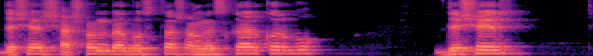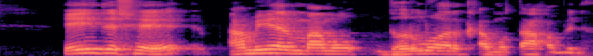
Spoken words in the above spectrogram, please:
দেশের শাসন ব্যবস্থা সংস্কার করব, দেশের, এই দেশে আমি আর মামু, ধর্ম আর খামো, তা হবে না।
